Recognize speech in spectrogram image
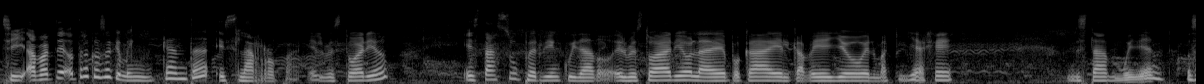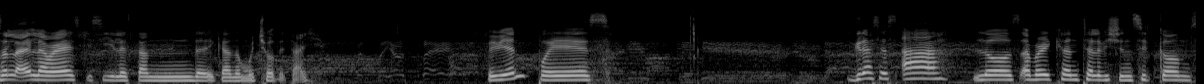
Sí, aparte, otra cosa que me encanta es la ropa, el vestuario. Está súper bien cuidado. El vestuario, la época, el cabello, el maquillaje. Está muy bien. O sea, la, verdad es que sí le están dedicando mucho detalle. Muy bien, pues gracias a los American Television Sitcoms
